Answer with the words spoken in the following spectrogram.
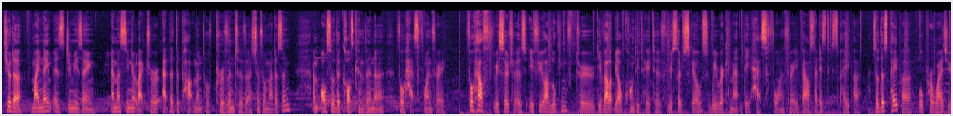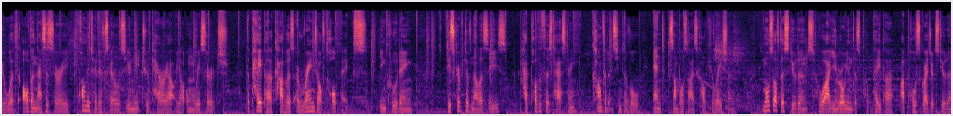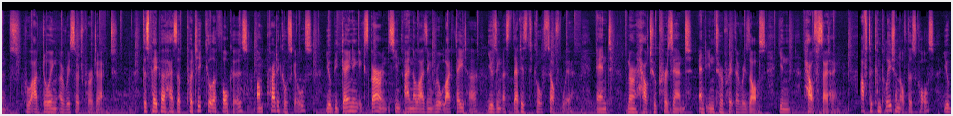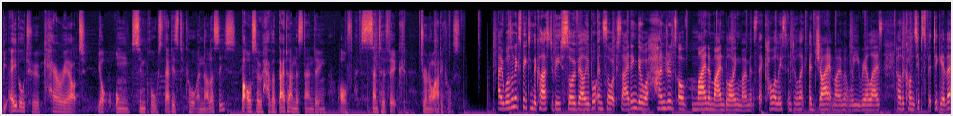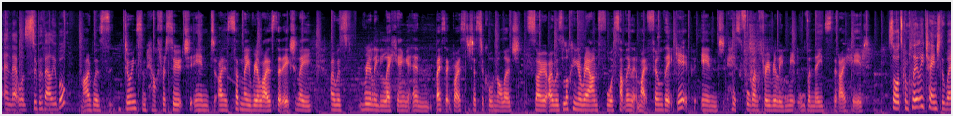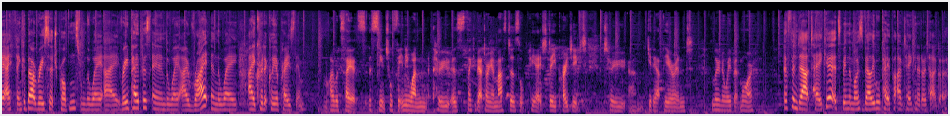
Kia ora, my name is Jimmy Zhang. I'm a senior lecturer at the Department of Preventive and Social Medicine. I'm also the course convener for HASC 413. For health researchers, if you are looking to develop your quantitative research skills, we recommend the HASC 413 biostatistics paper. So this paper will provide you with all the necessary quantitative skills you need to carry out your own research. The paper covers a range of topics, including descriptive analyses, hypothesis testing, confidence interval, and sample size calculation. Most of the students who are enrolled in this paper are postgraduate students who are doing a research project. This paper has a particular focus on practical skills. You'll be gaining experience in analyzing real-life data using a statistical software and learn how to present and interpret the results in health setting. After completion of this course, you'll be able to carry out your own simple statistical analysis, but also have a better understanding of scientific journal articles. I wasn't expecting the class to be so valuable and so exciting. There were hundreds of minor mind-blowing moments that coalesce into like a giant moment where you realise how the concepts fit together and that was super valuable. I was doing some health research and I suddenly realised that actually I was really lacking in basic biostatistical knowledge. So I was looking around for something that might fill that gap and HASC 413 really met all the needs that I had. So it's completely changed the way I think about research problems from the way I read papers and the way I write and the way I critically appraise them. I would say it's essential for anyone who is thinking about doing a master's or PhD project to um, get out there and learn a wee bit more. If in doubt, take it. It's been the most valuable paper I've taken at Otago.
